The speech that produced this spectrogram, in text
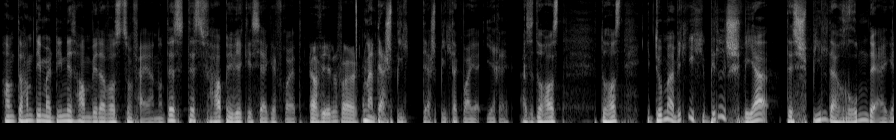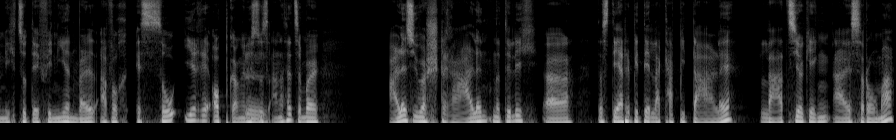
Haben, da haben die Martinez haben wieder was zum Feiern. Und das, das hat mich wirklich sehr gefreut. Ja, auf jeden Fall. Ich meine, der, Spiel, der Spieltag war ja irre. Also du hast, du hast, ich tue mir wirklich ein bisschen schwer, das Spiel der Runde eigentlich zu definieren, weil einfach es so irre abgegangen ist. Mhm. Das einerseits einmal alles überstrahlend natürlich, äh, das Derby della Capitale, Lazio gegen AS Roma.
